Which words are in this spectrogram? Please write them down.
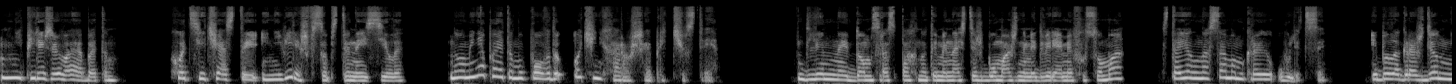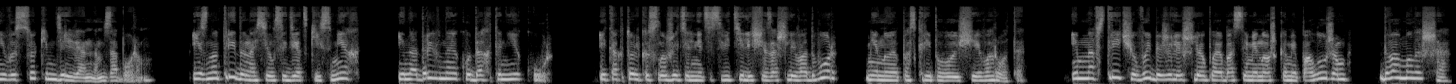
Не переживай об этом. Хоть сейчас ты и не веришь в собственные силы, но у меня по этому поводу очень хорошее предчувствие». Длинный дом с распахнутыми настежь бумажными дверями Фусума стоял на самом краю улицы и был огражден невысоким деревянным забором. Изнутри доносился детский смех и надрывное кудахтанье кур. И как только служительницы святилища зашли во двор, минуя поскрипывающие ворота, им навстречу выбежали, шлепая босыми ножками по лужам, два малыша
